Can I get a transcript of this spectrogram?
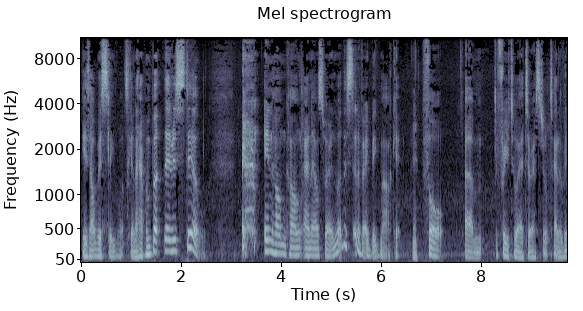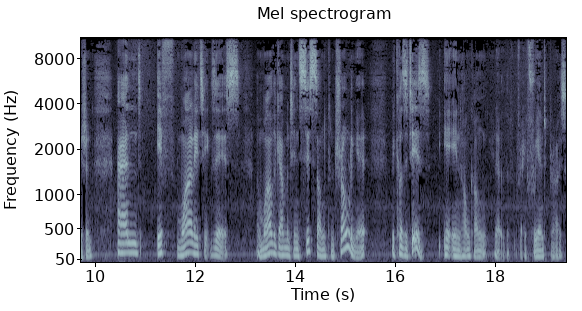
is obviously what's going to happen. But there is still, in Hong Kong and elsewhere in the world, there's still a very big market Yeah. for um, free to air terrestrial television. And if, while it exists, and while the government insists on controlling it, because it is in Hong Kong, you know, the very free enterprise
